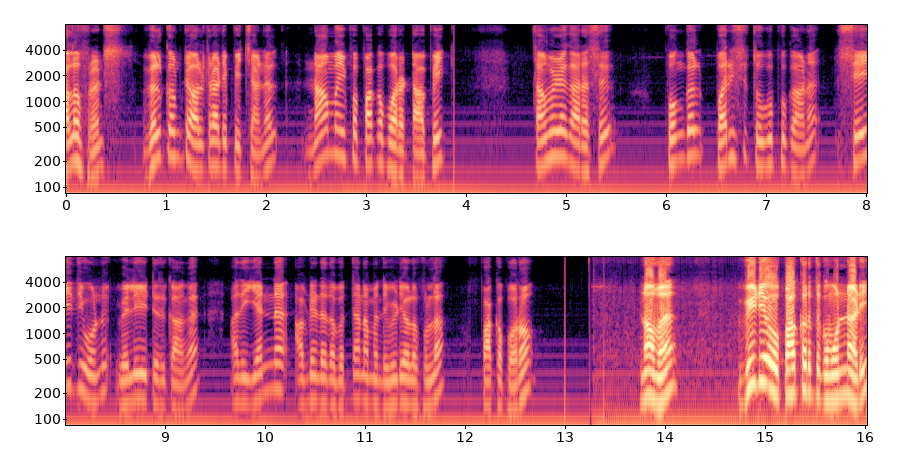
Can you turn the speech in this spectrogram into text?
Hello friends welcome to ultra DP channel நாம் இப்போ பார்க்க போகிற டாபிக் தமிழக அரசு பொங்கல் பரிசு தொகுப்புக்கான செய்தி ஒன்று வெளியிட்டிருக்காங்க. அது என்ன அப்படின்றத பற்றி தான் நம்ம இந்த வீடியோவில் ஃபுல்லாக பார்க்க போகிறோம் நாம் வீடியோவை பார்க்குறதுக்கு முன்னாடி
